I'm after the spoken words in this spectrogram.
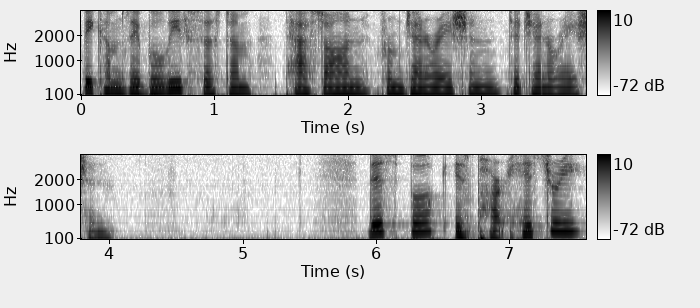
becomes a belief system passed on from generation to generation. This book is part history,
